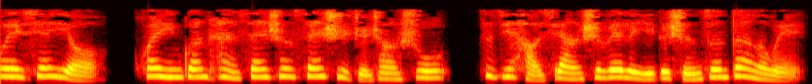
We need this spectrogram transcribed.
各位仙友，欢迎观看《三生三世枕上书》。自己好像是为了一个神尊断了尾，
